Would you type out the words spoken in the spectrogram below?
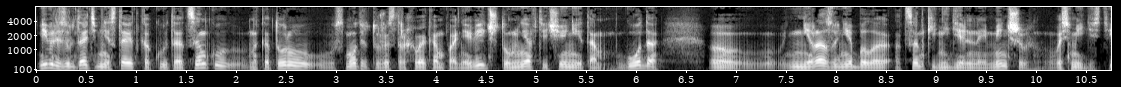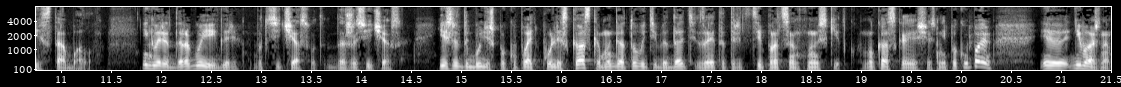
И в результате мне ставят какую-то оценку, на которую смотрит уже страховая компания. Видит, что у меня в течение там, года э, ни разу не было оценки недельной меньше 80 из 100 баллов. И говорят, дорогой Игорь, вот сейчас, вот даже сейчас, если ты будешь покупать полис каска, мы готовы тебе дать за это 30% скидку. Ну, каска я сейчас не покупаю, э, неважно.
